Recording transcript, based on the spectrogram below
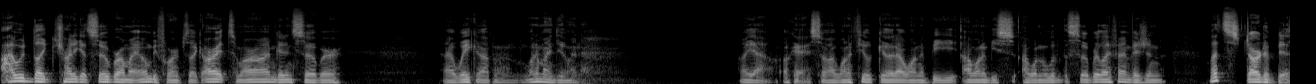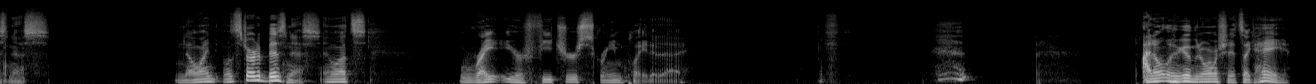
I would like try to get sober on my own before. It's like, all right, tomorrow I'm getting sober. I wake up and what am I doing? Oh yeah, okay. So I want to feel good. I want to be. I want to be. I want to live the sober life I envision. Let's start a business. No, I. Let's start a business and let's write your feature screenplay today. I don't think of the normal shit. It's like, hey,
